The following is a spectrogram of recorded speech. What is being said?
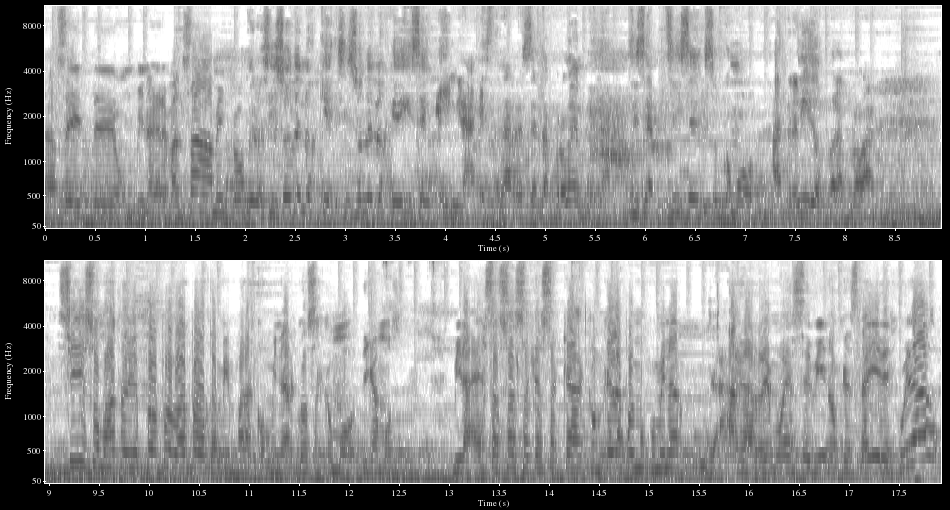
aceite un vinagre balsámico. Pero si son de los que, si son de los que dicen, hey, mira, esta es la receta, probémosla. Si se, si se- son como atrevidos para probar. Sí, somos atrevidos para probar, pero también para combinar cosas como, digamos, mira, esta salsa que está acá, ¿con qué la podemos combinar? Agarremos ese vino que está ahí descuidado,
